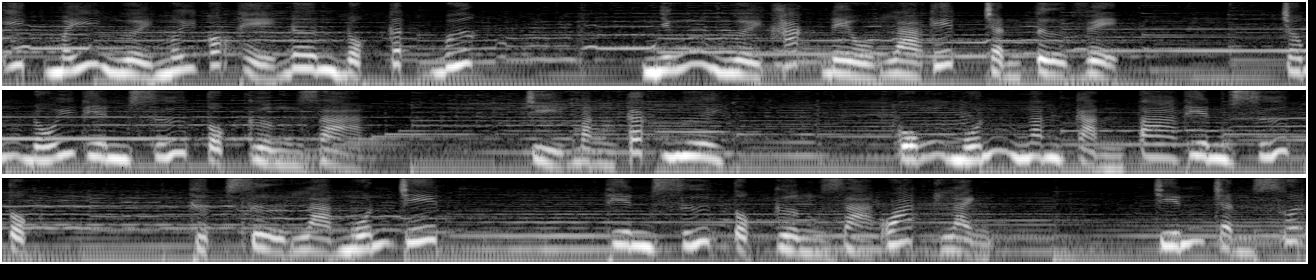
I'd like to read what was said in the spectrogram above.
ít mấy người mới có thể đơn độc cất bước. Những người khác đều là kết trận tự vệ. Chống đối thiên sứ tộc cường giả. Chỉ bằng các ngươi. Cũng muốn ngăn cản ta thiên sứ tộc. Thực sự là muốn chết. Thiên sứ tộc cường giả quát lạnh. Chiến trận xuất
